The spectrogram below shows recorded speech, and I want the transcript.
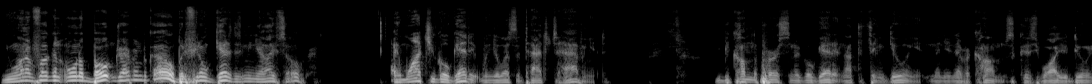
You want to fucking own a boat and drive them, go. But if you don't get it, doesn't mean your life's over. And watch you go get it when you're less attached to having it. You become the person to go get it, not the thing doing it, and then it never comes because while you're doing, it,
